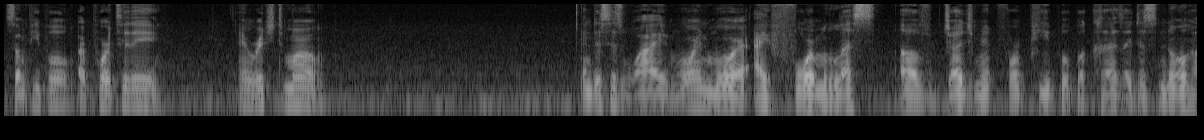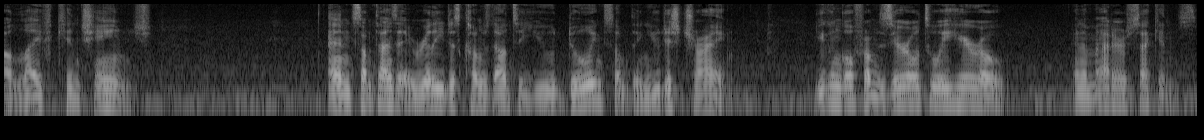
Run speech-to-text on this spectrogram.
Some people are poor today and rich tomorrow. And this is why more and more I form less of judgment for people because I just know how life can change. And sometimes it really just comes down to you doing something, you just trying. You can go from zero to a hero in a matter of seconds.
